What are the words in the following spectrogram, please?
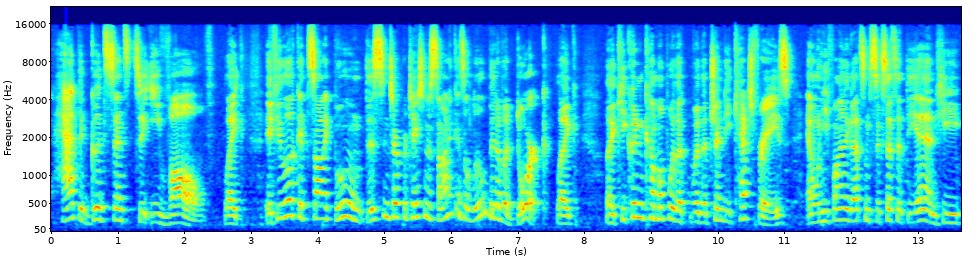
had the good sense to evolve. Like, if you look at Sonic Boom, this interpretation of Sonic is a little bit of a dork. Like, like he couldn't come up with a with a trendy catchphrase, and when he finally got some success at the end, he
